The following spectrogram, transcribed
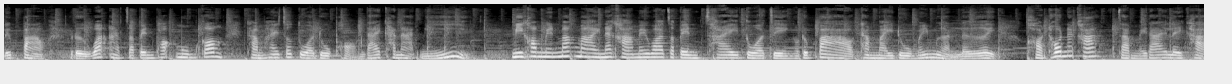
หรือเปล่า หรือว่าอาจจะเป็นเพราะมุมกล้องทำให้เจ้าตัวดูผอมได้ขนาดนี้มีคอมเมนต์มากมายนะคะ ไม่ว่าจะเป็นใช่ตัวจริงหรือเปล่าทำไมดูไม่เหมือนเลย ขอโทษนะคะจำไม่ได้เลยค่ะ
